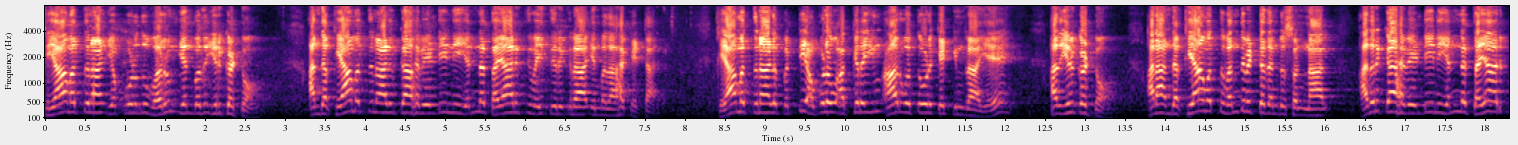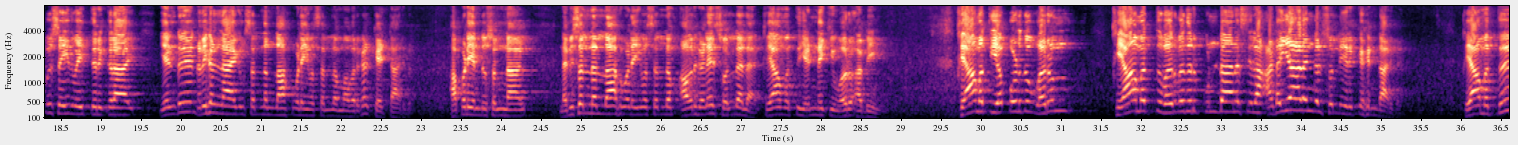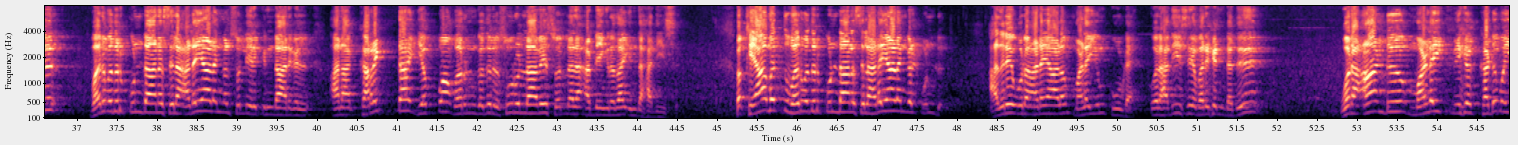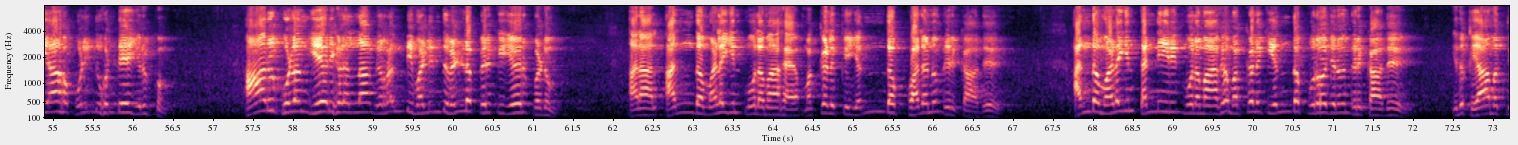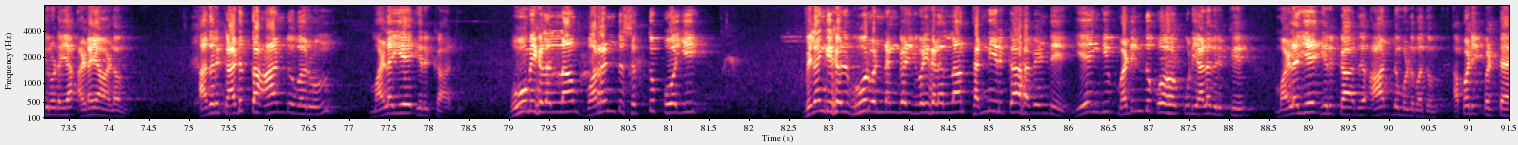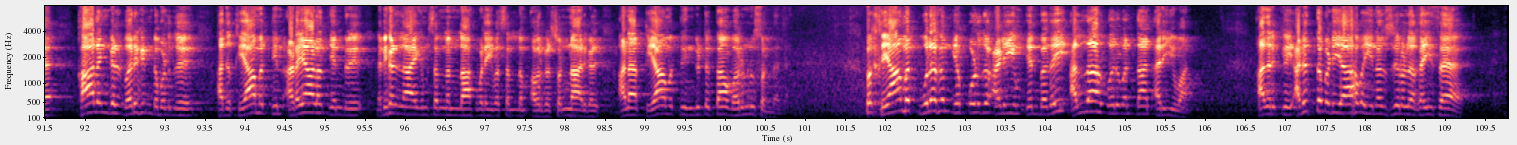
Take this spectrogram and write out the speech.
கியாமத்து நாள் எப்பொழுது வரும் என்பது இருக்கட்டும். அந்த கியாமத்து நாளுக்காக வேண்டி நீ என்ன தயாரித்து வைத்திருக்கிறாய் என்பதாக கேட்டார்கள். கியாமத்து நாளை பற்றி அவ்வளவு அக்கறையும் ஆர்வத்தோடு கேட்கின்றாயே அது இருக்கட்டும். ஆனால் அந்த கியாமத்து வந்துவிட்டது என்று சொன்னால் அதற்காக வேண்டி நீ என்ன தயாரிப்பு செய்து வைத்திருக்கிறாய் என்று நபிகள் நாயகம் சல்லல்லாஹு அலைஹி செல்லம் அவர்கள் கேட்டார்கள். அப்படி என்று சொன்னால் நபி ஸல்லல்லாஹு அலைஹி செல்லம் அவர்களே சொல்லலை கியாமத்து என்னைக்கு வரும் அப்படின்னு. கியாமத்து எப்பொழுது வரும்? கியாமத்து வருவதற்குண்டான சில அடையாளங்கள் சொல்லி இருக்கின்றார்கள். கியாமத்து வருவதற்குண்டான சில அடையாளங்கள் சொல்லி இருக்கின்றார்கள். ஆனா கரெக்டா எப்போ வருங்கிறது ரசூருல்லாவே சொல்லலை அப்படிங்கிறதா இந்த ஹதீஸ். இப்ப கியாமத்து வருவதற்குண்டான சில அடையாளங்கள் உண்டு. அதிலே ஒரு அடையாளம் மழையும் கூட. ஒரு ஹதீஸில் வருகின்றது ஒரு ஆண்டு மழை மிக கடுமையாக பொழிந்து கொண்டே இருக்கும். ஆறு குளம் ஏரிகள் எல்லாம் நிரம்பி வழிந்து வெள்ளப்பெருக்கு ஏற்படும். ஆனால் அந்த மழையின் மூலமாக மக்களுக்கு எந்த பலனும் இருக்காது. அந்த மழையின் தண்ணீரின் மூலமாக மக்களுக்கு எந்த புரோஜனமும் இருக்காது. இது கியாமத்தினுடைய அடையாளம். அதற்கு அடுத்த ஆண்டு வரும் மழையே இருக்காது. பூமிகளெல்லாம் வறண்டு செத்து போய் விலங்குகள் ஊர்வண்டங்கள் இவைகளெல்லாம் தண்ணீருக்காக வேண்டி ஏங்கி மடிந்து போகக்கூடிய அளவிற்கு மழையே இருக்காது ஆண்டு முழுவதும். அப்படிப்பட்ட காலங்கள் வருகின்ற பொழுது அது கியாமத்தின் அடையாளம் என்று நபிகள் நாயகம் ஸல்லல்லாஹு அலைஹி வஸல்லம் அவர்கள் சொன்னார்கள். ஆனால் கியாமத்து இங்கிட்டு தான் வரும்னு சொன்னது. இப்போ கியாமத் உலகம் எப்பொழுது அழியும் என்பதை அல்லாஹ் ஒருவன் தான் அறியுவான். அதற்கு அடுத்தபடியாக இனசுருள கைச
